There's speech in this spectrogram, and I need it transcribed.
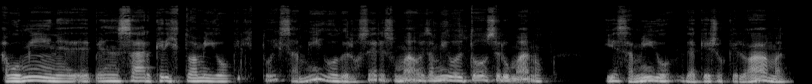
abomine de pensar Cristo amigo. Cristo es amigo de los seres humanos, es amigo de todo ser humano y es amigo de aquellos que lo aman,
